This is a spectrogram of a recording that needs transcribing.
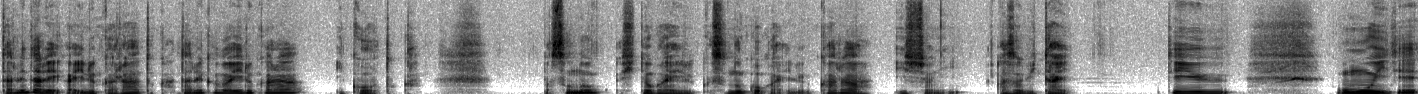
誰々がいるからとか誰かがいるから行こうとかその人がいるその子がいるから一緒に遊びたいっていう思いで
